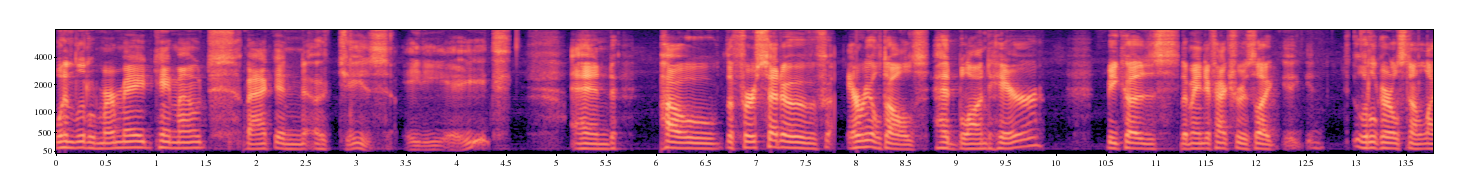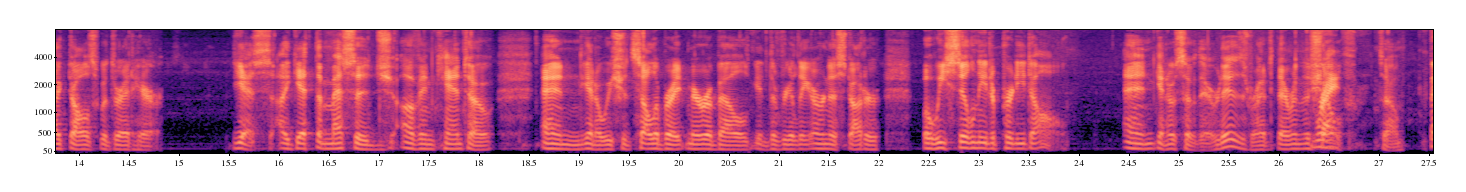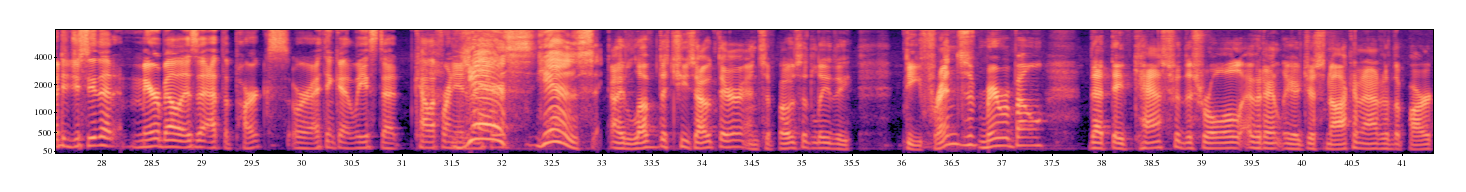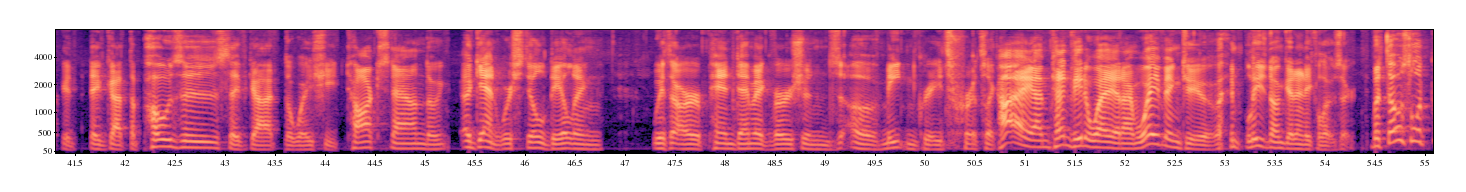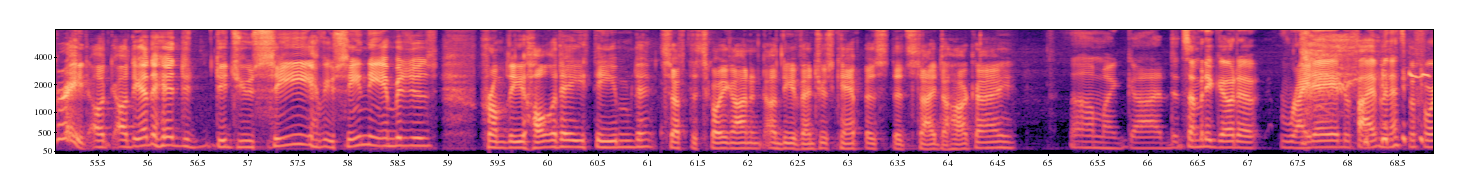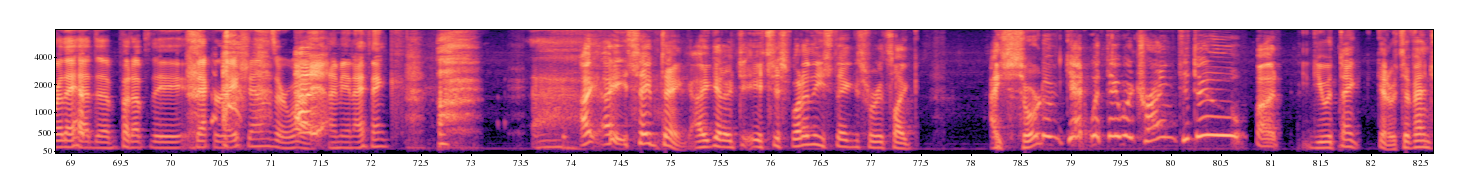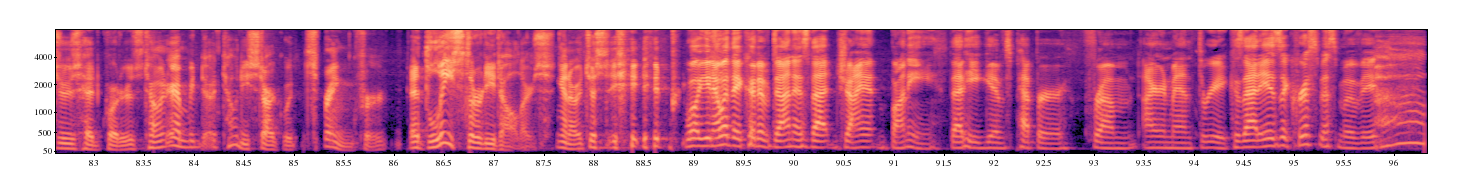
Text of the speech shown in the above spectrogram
when Little Mermaid came out back in uh, geez eighty eight, and how the first set of Ariel dolls had blonde hair because the manufacturer was like little girls don't like dolls with red hair. Yes, I get the message of Encanto, and you know we should celebrate Mirabel, the really earnest daughter, but we still need a pretty doll, and you know so there it is, right there in the Right. shelf. So But did you see that Mirabel is at the parks, or I think at least at California Adventure? yes, yes, I love that she's out there, and supposedly the the friends of Mirabel that they've cast for this role evidently are just knocking it out of the park. It, they've got the poses, they've got the way she talks down. The, again, we're still dealing with our pandemic versions of meet and greets where it's like, hi, I'm 10 feet away and I'm waving to you, and please don't get any closer. But those look great. On, on the other hand, did, did you see, have you seen the images from the holiday themed stuff that's going on on the Avengers campus that's tied to Hawkeye? Oh my God! Did somebody go to Rite Aid five minutes before they had to put up the decorations, or what? I mean, I think I, I same thing. I get it. It's just one of these things where it's like, I sort of get what they were trying to do, but you would think, you know, it's Avengers headquarters. Tony, I mean, uh, Tony Stark would spring for at least thirty dollars. You know, it just it, it, Well, you know what they could have done is that giant bunny that he gives Pepper from Iron Man 3, because that is a Christmas movie.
